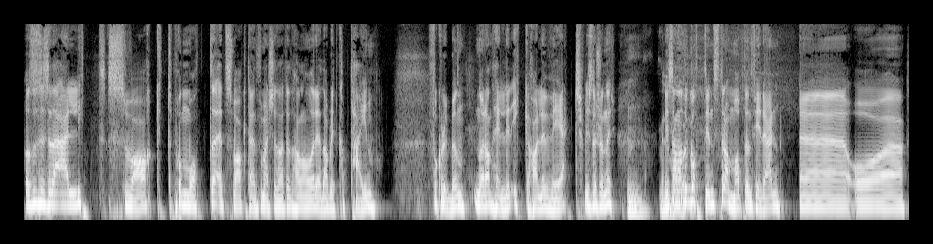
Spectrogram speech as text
Og så syns jeg det er litt svakt, på en måte, et svakt tegn for Manchester United at han allerede har blitt kaptein for klubben, når han heller ikke har levert, hvis du skjønner. Hvis han hadde gått inn, stramma opp den fireren øh, og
